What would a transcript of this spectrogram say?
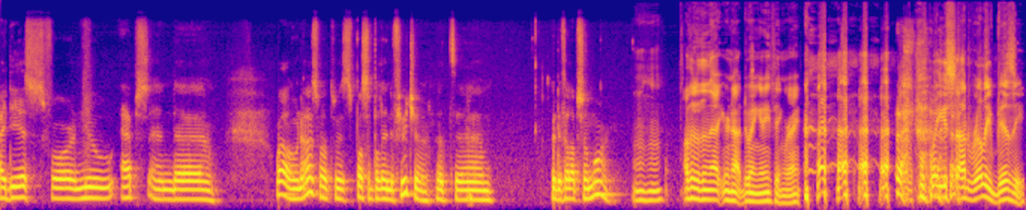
ideas for new apps and uh, well, who knows what is possible in the future. But um, we develop some more. Mm-hmm. Other than that, you're not doing anything, right? well, you sound really busy.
